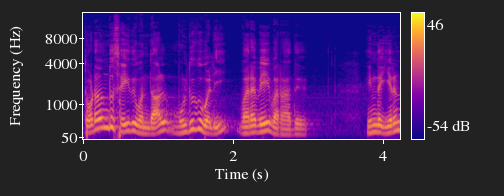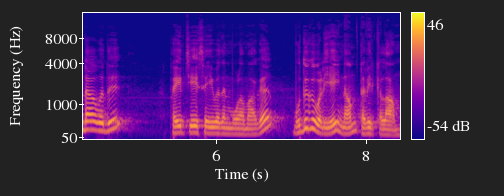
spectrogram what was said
தொடர்ந்து செய்து வந்தால் முதுகு வலி வரவே வராது. இந்த இரண்டாவது பயிற்சியை செய்வதன் மூலமாக முதுகு வலியை நாம் தவிர்க்கலாம்.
